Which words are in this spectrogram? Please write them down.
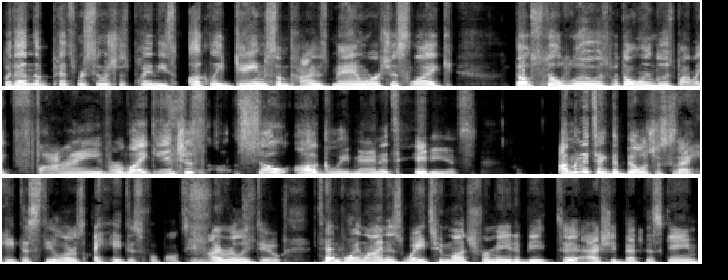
But then the Pittsburgh Steelers just playing these ugly games sometimes, man, where it's just like they'll still lose, but they'll only lose by like five or like it's just so ugly, man. It's hideous. I'm going to take the Bills just because I hate the Steelers. I hate this football team. I really do. 10 point line is way too much for me to be to actually bet this game.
